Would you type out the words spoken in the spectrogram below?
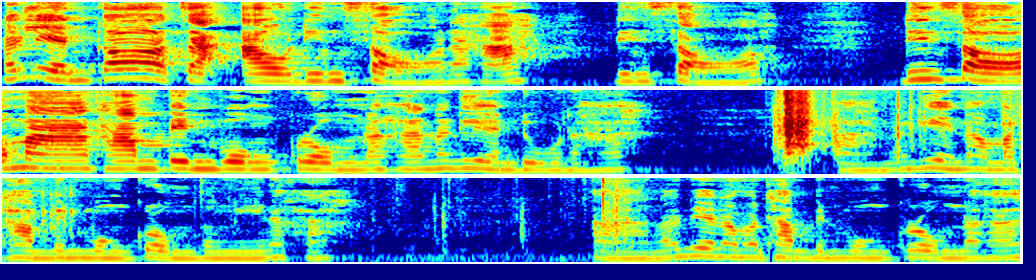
นักเรียนก็จะเอาดินสอนะคะ ดินสอ ดินสอมาทำเป็นวงกลมนะคะ นักเรียนดูนะคะ อ่า นักเรียนเอามาทำเป็นวงกลมตรงนี้นะคะ อ่า นักเรียนเอามาทำเป็นวงกลมนะคะ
